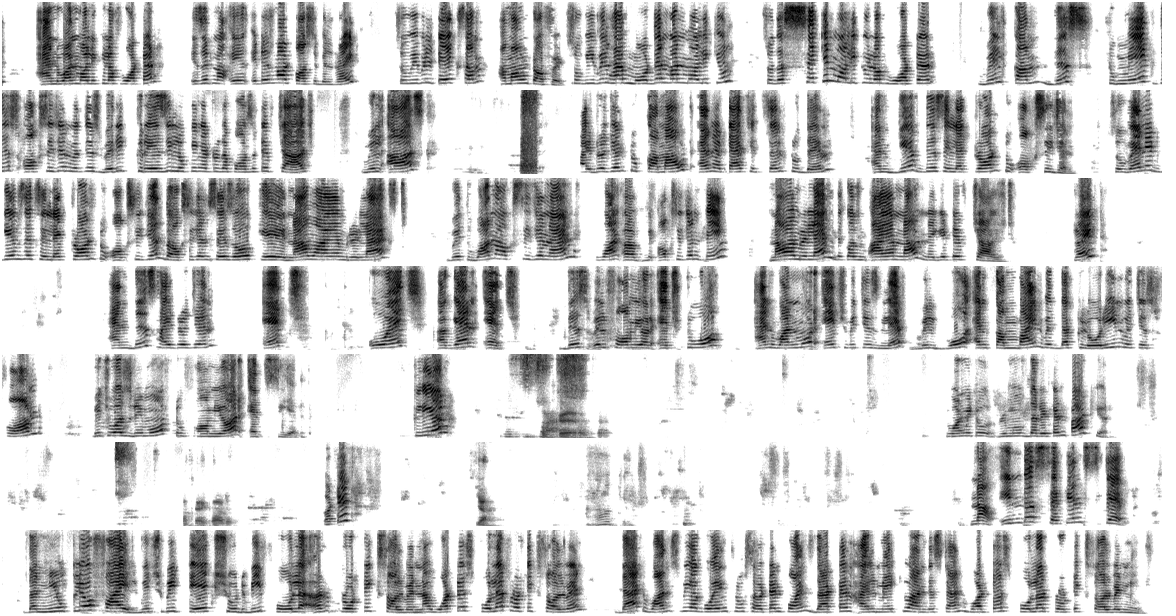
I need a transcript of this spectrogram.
and one molecule of water. Is it not, it is not possible, right? So we will take some amount of it. So we will have more than one molecule. So the second molecule of water will come this to make this oxygen which is very crazy looking at the positive charge will ask hydrogen to come out and attach itself to them and give this electron to oxygen. So when it gives its electron to oxygen, the oxygen says, okay, now I am relaxed with one oxygen and one uh, oxygen being, now I'm relaxed because I am now negative charged, right? And this hydrogen H OH, again H. This will form your H2O and one more H which is left will go and combine with the chlorine which is formed which was removed to form your HCl. Clear? Okay, okay. You want me to remove the written part here? Okay, got it. Got it? Yeah. Okay. Now, in the second step, the nucleophile which we take should be polar protic solvent. Now, what is polar protic solvent? That once we are going through certain points, that time I'll make you understand what does polar protic solvent means.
